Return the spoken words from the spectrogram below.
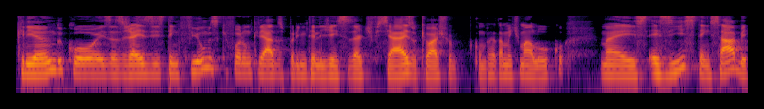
criando coisas, já existem filmes que foram criados por inteligências artificiais, o que eu acho completamente maluco, mas existem, sabe?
